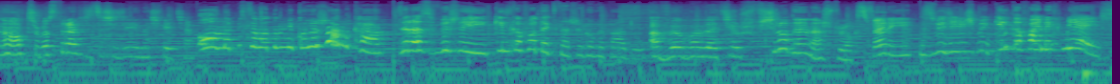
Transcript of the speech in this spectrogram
No, trzeba sprawdzić, co się dzieje na świecie. O, napisała do mnie koleżanka. Zaraz wyślę jej kilka fotek z naszego wypadu. A wy oglądacie już w środę nasz vlog z ferii. Zwiedziliśmy kilka fajnych miejsc.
